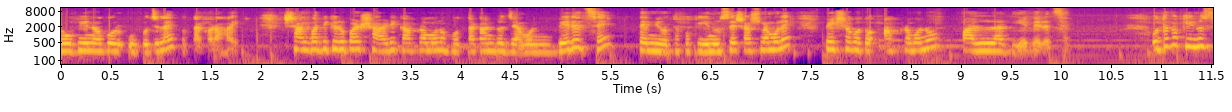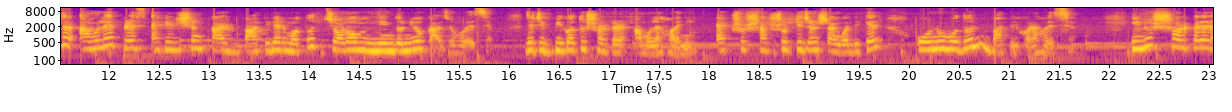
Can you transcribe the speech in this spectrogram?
নবীনগর উপজেলায় হত্যা করা হয়। সাংবাদিকের উপর শারীরিক আক্রমণ ও হত্যাকাণ্ড যেমন বেড়েছে, তেমনি অধ্যাপক ইউনুসের শাসনামলে পেশাগত আক্রমণও পাল্লা দিয়ে বেড়েছে। অধ্যাপক ইউনুসের আমলে প্রেস অ্যাক্রিডিশন কার্ড বাতিলের মতো চরম নিন্দনীয় কাজও হয়েছে। যেটি বিগত সরকারের আমলে হয়নি। একশো সাতষট্টি জন সাংবাদিকের অনুমোদন বাতিল করা হয়েছে। ইউনুস সরকারের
